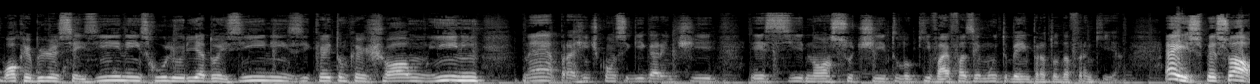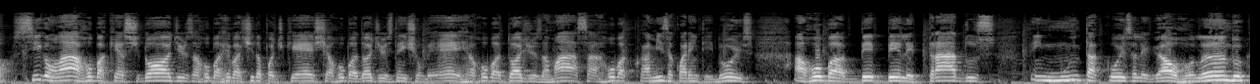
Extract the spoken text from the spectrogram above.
Walker Buehler 6 innings, Julio Urias 2 innings e Clayton Kershaw 1 um inning, né, para a gente conseguir garantir esse nosso título que vai fazer muito bem para toda a franquia. É isso, pessoal. Sigam lá, arroba CastDodgers, arroba Rebatida Podcast, arroba DodgersNationBR, arroba Dodgers da Massa, arroba Camisa42, arroba BBLetrados. Tem muita coisa legal rolando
